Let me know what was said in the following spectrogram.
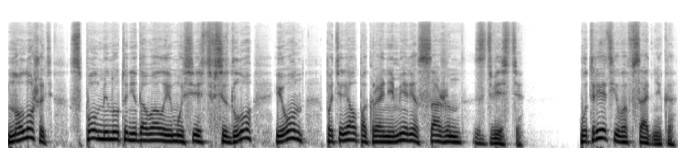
Но лошадь с полминуты не давала ему сесть в седло, и он потерял, по крайней мере, сажен с двести. У третьего всадника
